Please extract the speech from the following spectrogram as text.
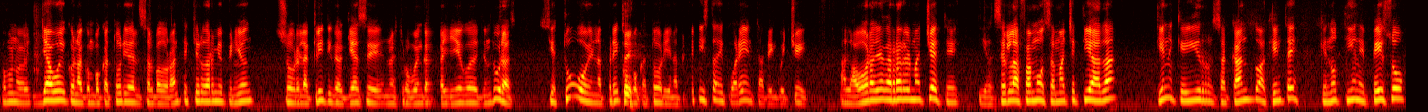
Cómo no, ya voy con la convocatoria del Salvador. Antes quiero dar mi opinión sobre la crítica que hace nuestro buen gallego de Honduras. Si estuvo en la preconvocatoria, en la lista de 40, Bengueche, a la hora de agarrar el machete y hacer la famosa macheteada, tiene que ir sacando a gente que no tiene peso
